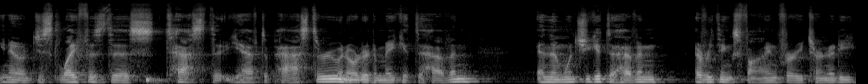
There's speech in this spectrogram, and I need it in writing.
you know, just life is this test that you have to pass through in order to make it to heaven. And then once you get to heaven, everything's fine for eternity.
